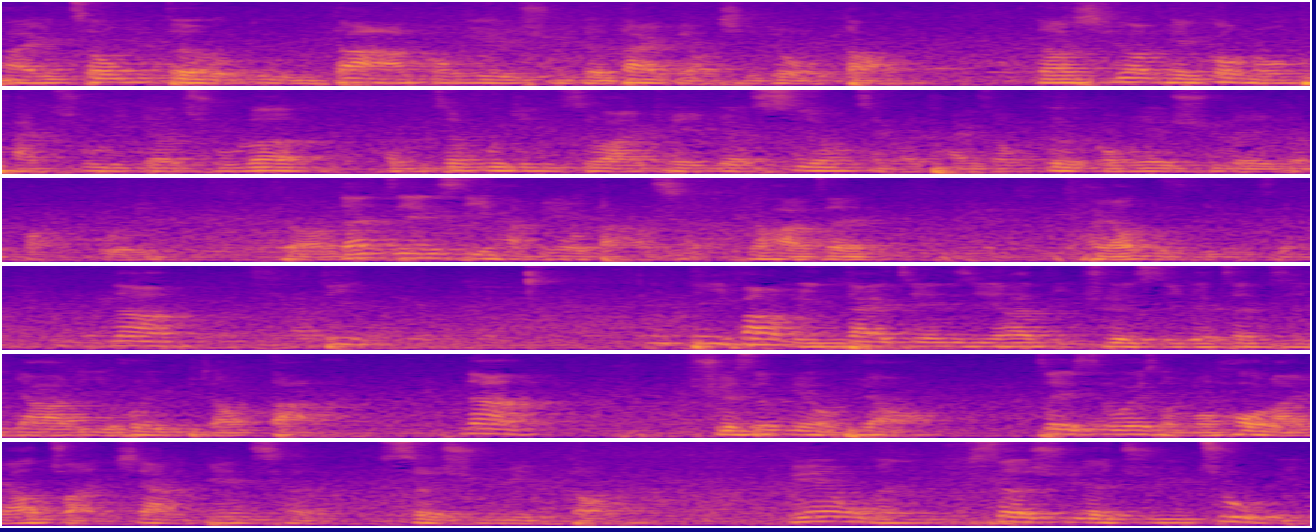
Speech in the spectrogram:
台中的五大工业区的代表其实都有到。然后希望可以共同谈出一个除了我们这附近之外，可以一个适用整个台中各工业区的一个法规，对吧？但这件事情还没有达成，就还在还要努力这样。那地地方明代这件事，它的确是一个政治压力会比较大。那学生没有票，这也是为什么后来要转向变成社区运动，因为我们社区的居住民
